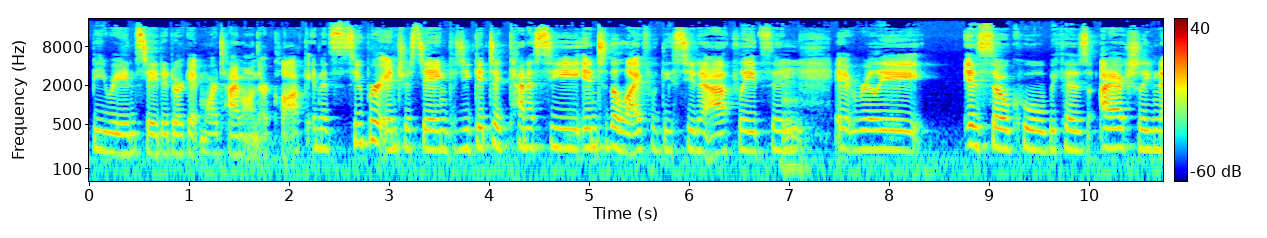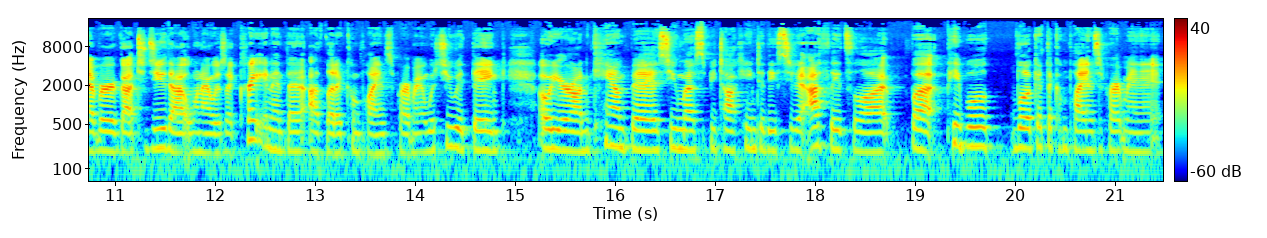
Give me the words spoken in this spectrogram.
be reinstated or get more time on their clock. And it's super interesting because you get to kind of see into the life of these student athletes and mm. it really is so cool because I actually never got to do that when I was at Creighton at the athletic compliance department, which you would think, oh, you're on campus, you must be talking to these student athletes a lot. But people look at the compliance department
